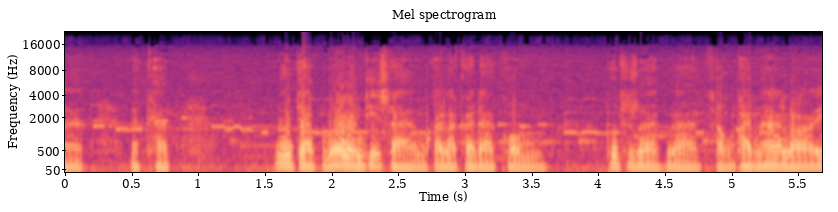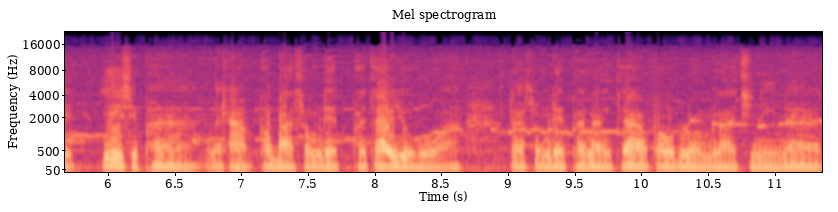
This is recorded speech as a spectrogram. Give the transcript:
าถนะครับ เนื่องจากเมื่อวันที่ 3 กรกฎาคม พุทธศักราช 2525 นะครัรับบพระบาทสมเด็จพระเจ้าอยู่หัว และสมเด็จพระนางเจ้าพระบรมราชินีนาถ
